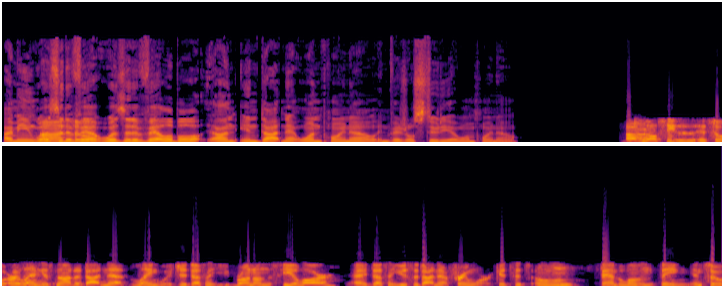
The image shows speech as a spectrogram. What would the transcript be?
I mean, was uh, it ava- so, was it available on in .NET 1.0 in Visual Studio 1.0? Uh, well, see, so Erlang is not a .NET language. It doesn't run on the CLR. It doesn't use the .NET framework. It's its own standalone thing. And so,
